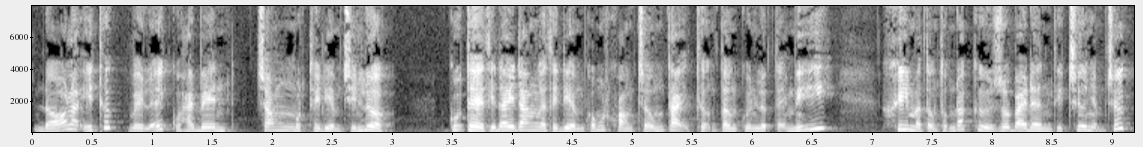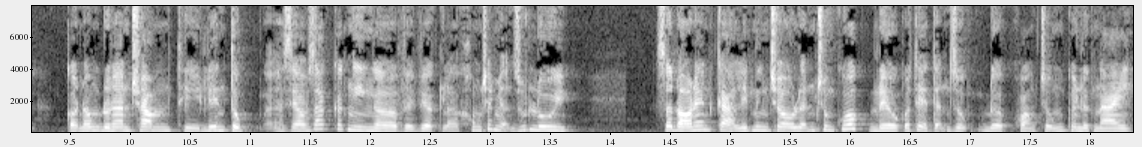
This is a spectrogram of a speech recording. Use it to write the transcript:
đó là ý thức về lợi ích của hai bên trong một thời điểm chiến lược. Cụ thể thì đây đang là thời điểm có một khoảng trống tại thượng tầng quyền lực tại Mỹ, khi mà Tổng thống đắc cử Joe Biden thì chưa nhậm chức, còn ông Donald Trump thì liên tục gieo rắc các nghi ngờ về việc là không chấp nhận rút lui Do đó nên cả Liên minh châu lẫn Trung Quốc đều có thể tận dụng được khoảng trống quyền lực này.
